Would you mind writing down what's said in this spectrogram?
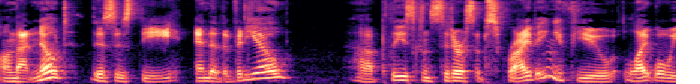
On that note, this is the end of the video. Uh, please consider subscribing if you like what we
